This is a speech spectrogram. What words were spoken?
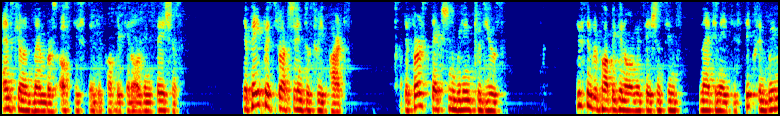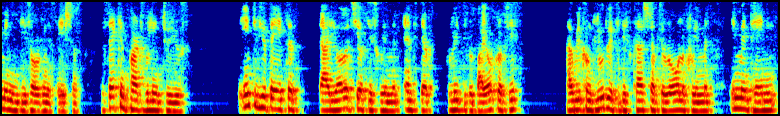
and current members of dissident Republican organizations. The paper is structured into three parts. The first section will introduce dissident Republican organizations since 1986 and women in these organizations. The second part will introduce the interview data, the ideology of these women, and their political biographies. I will conclude with a discussion of the role of women in maintaining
